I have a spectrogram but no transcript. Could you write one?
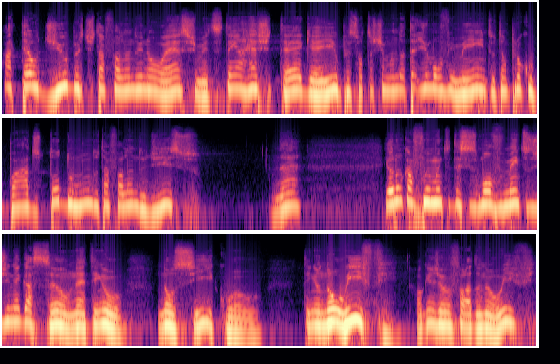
Até o Gilbert está falando em No Estimates, tem a hashtag aí, o pessoal está chamando até de movimento, estão preocupados, todo mundo está falando disso, né? Eu nunca fui muito desses movimentos de negação, né? Tem o NoSQL, tem o NoIf, alguém já ouviu falar do NoIf?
